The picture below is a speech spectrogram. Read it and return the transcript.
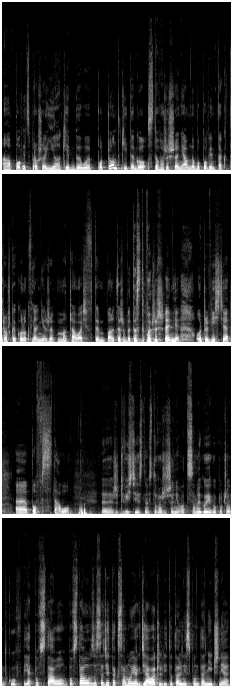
A powiedz proszę, jakie były początki tego stowarzyszenia? No bo powiem tak troszkę kolokwialnie, że maczałaś w tym palce, żeby to stowarzyszenie oczywiście e, powstało. E, Rzeczywiście jestem w stowarzyszeniu od samego jego początków. Jak powstało? Powstało w zasadzie tak samo jak działa, czyli totalnie spontanicznie.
